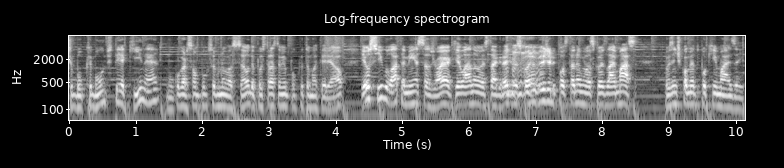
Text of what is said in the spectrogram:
Que bom, que bom te ter aqui, né? Vamos conversar um pouco sobre inovação, depois traz também um pouco do teu material. Eu sigo lá também essa joia aqui lá no Instagram, de vez em quando eu vejo ele postando algumas coisas lá, é massa. Depois a gente comenta um pouquinho mais aí.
